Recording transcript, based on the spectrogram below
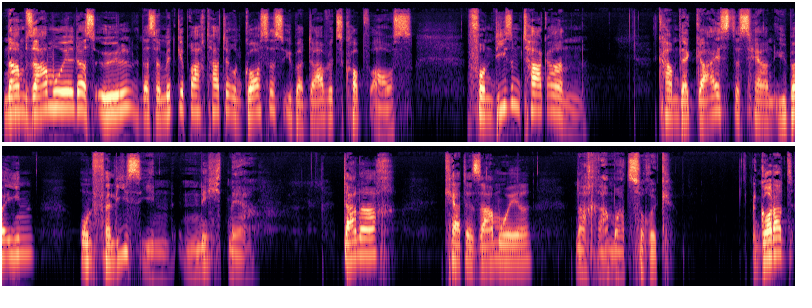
nahm Samuel das Öl, das er mitgebracht hatte, und goss es über Davids Kopf aus. Von diesem Tag an kam der Geist des Herrn über ihn und verließ ihn nicht mehr. Danach kehrte Samuel nach Ramah zurück. Gott hat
